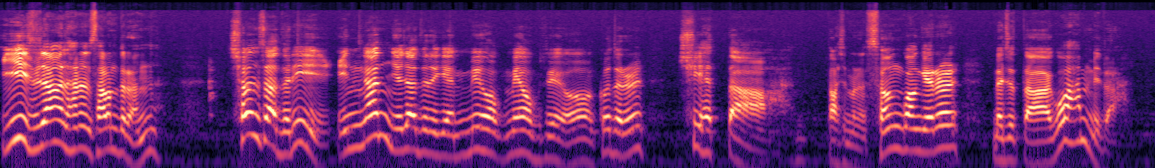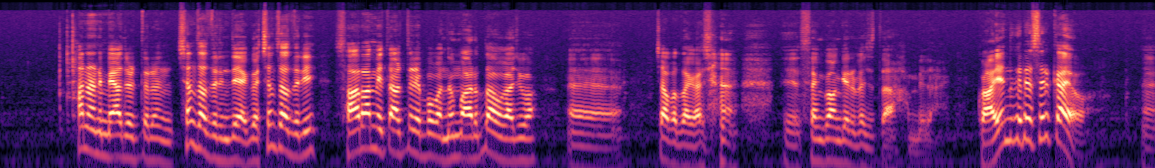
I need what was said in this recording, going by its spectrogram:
이 주장을 하는 사람들은 천사들이 인간 여자들에게 매혹, 매혹되어 그들을 취했다. 다시 말하면 성관계를 맺었다고 합니다. 하나님의 아들들은 천사들인데 그 천사들이 사람의 딸들의 보고 너무 아름다워 가지고 에, 잡아다가 성관계를 맺었다 합니다. 과연 그랬을까요? 에.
